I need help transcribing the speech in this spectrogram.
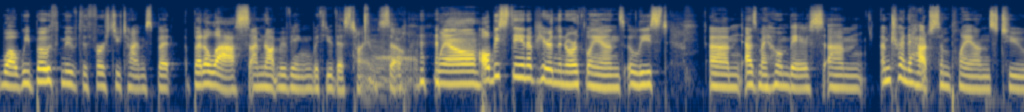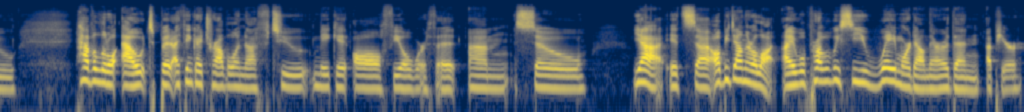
well we both moved the first two times but but alas i'm not moving with you this time so. Well, i'll be staying up here in the northlands at least um, as my home base. Um, i'm trying to hatch some plans to have a little out but i think i travel enough to make it all feel worth it. Um, so yeah it's uh, i'll be down there a lot i will probably see you way more down there than up here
